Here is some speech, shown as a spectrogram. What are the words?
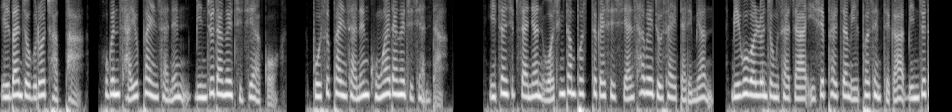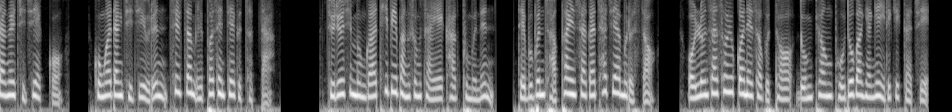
일반적으로 좌파 혹은 자유파 인사는 민주당을 지지하고 보수파 인사는 공화당을 지지한다. 2014년 워싱턴 포스트가 실시한 사회조사에 따르면 미국 언론 종사자 28.1%가 민주당을 지지했고 공화당 지지율은 7.1%에 그쳤다. 주류 신문과 TV 방송사의 각 부문은 대부분 좌파 인사가 차지함으로써 언론사 소유권에서부터 논평 보도 방향에 이르기까지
